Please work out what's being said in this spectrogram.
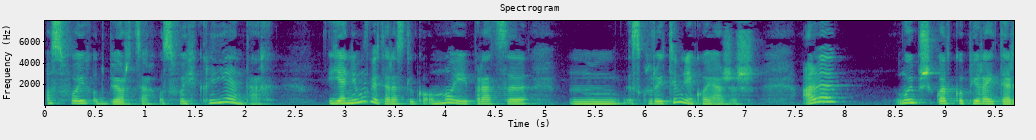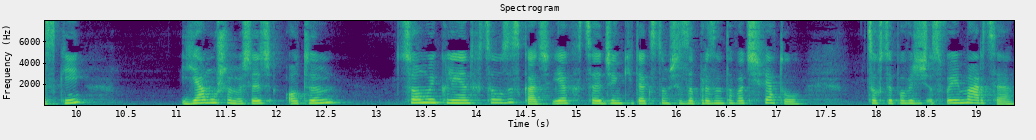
o swoich odbiorcach, o swoich klientach. I ja nie mówię teraz tylko o mojej pracy z której ty mnie kojarzysz. Ale mój przykład copywriterski, ja muszę myśleć o tym, co mój klient chce uzyskać, jak chce dzięki tekstom się zaprezentować światu, co chce powiedzieć o swojej marce.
